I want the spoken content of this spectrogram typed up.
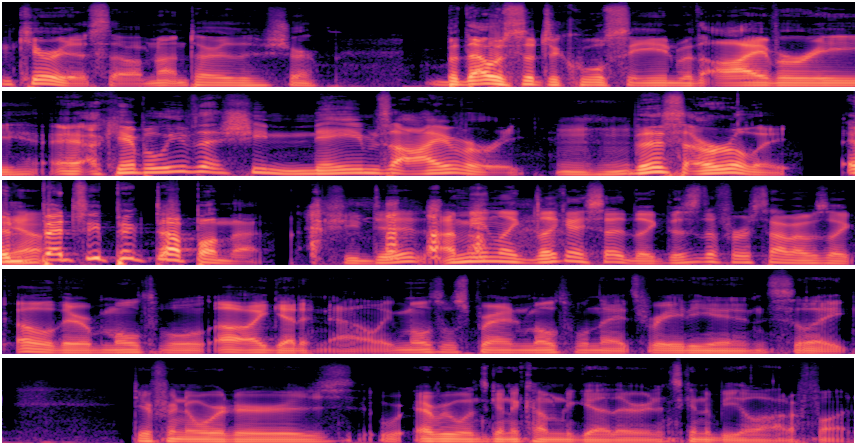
I'm curious though. I'm not entirely sure. But that was such a cool scene with Ivory. I can't believe that she names Ivory hmm this early. And Yeah. Betsy picked up on that. She did. I mean, like like I said, like this is the first time I was like, oh, there are multiple. Oh, I get it now. Like multiple spren, multiple nights radiance. Like different orders. Everyone's gonna come together, and it's gonna be a lot of fun.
